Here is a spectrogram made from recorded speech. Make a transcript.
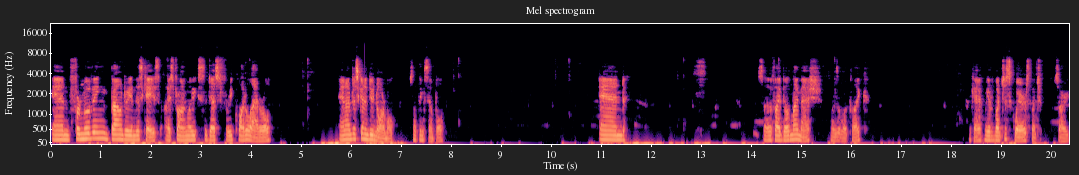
And for moving boundary in this case, I strongly suggest free quadrilateral. And I'm just going to do normal, something simple. And so if I build my mesh, what does it look like? Okay, we have a bunch of squares, bunch of, sorry,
